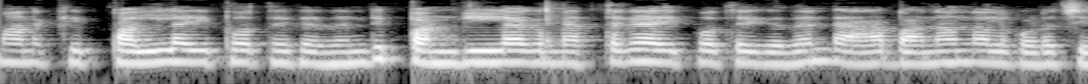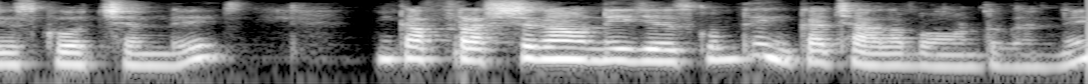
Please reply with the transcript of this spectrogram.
మనకి పళ్ళు అయిపోతాయి కదండి. పండ్లలాగా మెత్తగా అయిపోతాయి కదండి. ఆ బనానాలు కూడా చేసుకోవచ్చండి. ఇంకా ఫ్రెష్గా ఉన్నవి చేసుకుంటే ఇంకా చాలా బాగుంటుందండి.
